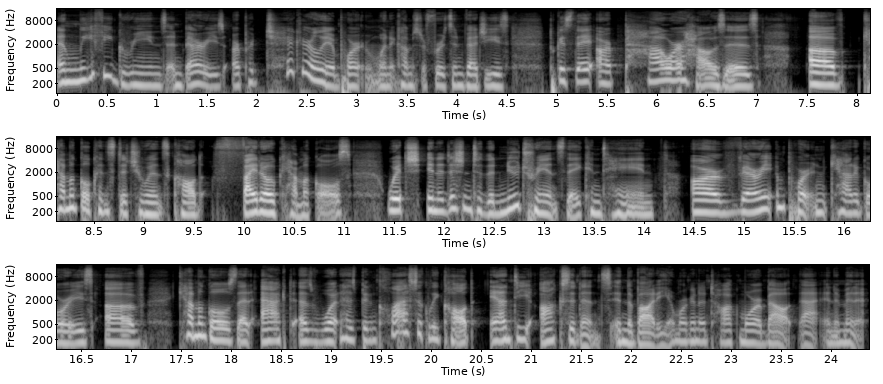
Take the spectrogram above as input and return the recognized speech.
And leafy greens and berries are particularly important when it comes to fruits and veggies because they are powerhouses of chemical constituents called phytochemicals, which, in addition to the nutrients they contain, are very important categories of chemicals that act as what has been classically called antioxidants in the body. And we're going to talk more about that in a minute.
